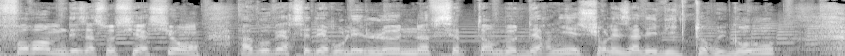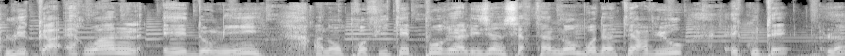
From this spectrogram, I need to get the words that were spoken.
forum des associations à Vauvert s'est déroulé le 9 septembre dernier sur les allées Victor Hugo. Lucas Erwan et Domi en ont profité pour réaliser un certain nombre d'interviews. Écoutez l'un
